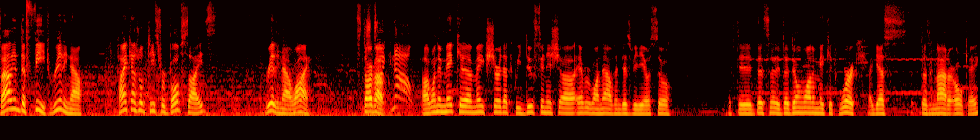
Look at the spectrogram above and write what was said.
Valiant defeat. Really now. High casualties for both sides. Really now, why? Starve out. I want to make uh, make sure that we do finish uh, everyone out in this video. So if they, they don't want to make it work, I guess it doesn't matter. Okay.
